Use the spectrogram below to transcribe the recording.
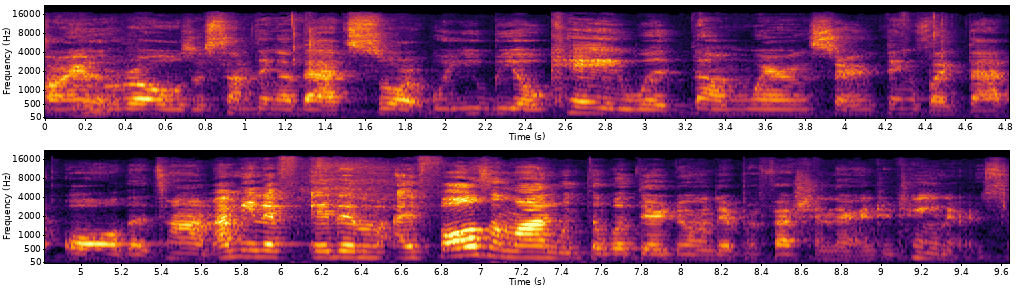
or Amber Yeah. Rose or something of that sort, will you be okay with them wearing certain things like that all the time? I mean, if it in, it falls in line with the, what they're doing, their profession, they're entertainers.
